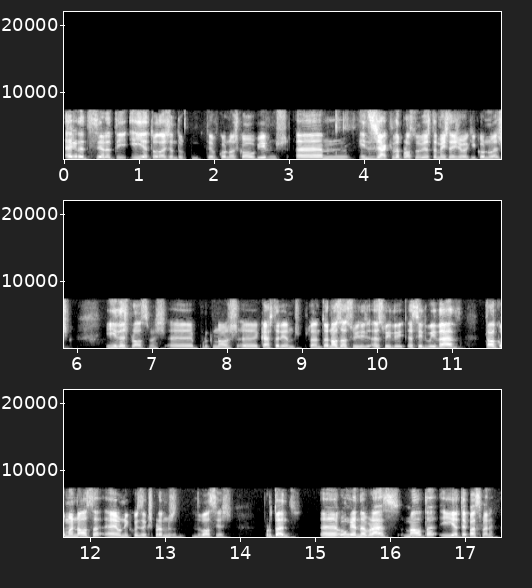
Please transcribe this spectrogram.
agradecer a ti e a toda a gente que esteve connosco a ouvir-nos um, e desejar que da próxima vez também estejam aqui connosco e das próximas, uh, porque nós uh, cá estaremos. Portanto, a nossa assi- assi- assiduidade, tal como a nossa, é a única coisa que esperamos de vocês. Portanto, uh, um grande abraço, malta, e até para a semana.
